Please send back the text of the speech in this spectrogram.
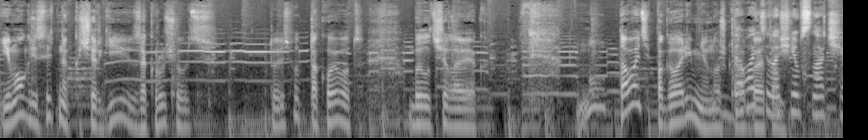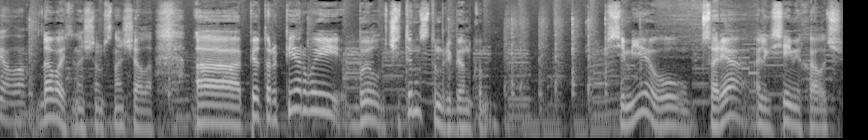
И мог действительно кочерги закручивать. То есть вот такой вот был человек. Ну, давайте поговорим немножко об Давайте этом. начнем сначала. Давайте начнем сначала. А, Петр I был 14-м ребенком в семье у царя Алексея Михайловича.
